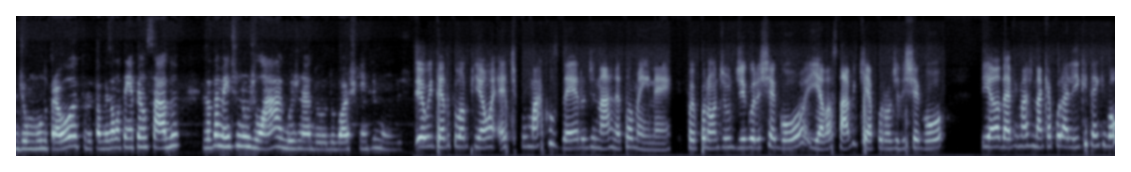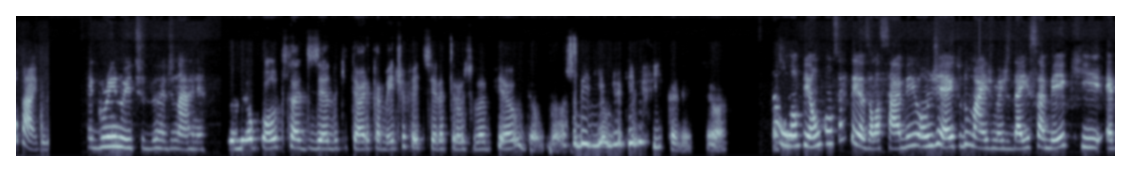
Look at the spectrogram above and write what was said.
de um mundo para outro, talvez ela tenha pensado exatamente nos lagos, né, do, do Bosque Entre Mundos. Eu entendo que o Lampião é tipo o marco zero de Narnia também, né? Foi por onde o Diggory chegou, e ela sabe que é por onde ele chegou, e ela deve imaginar que é por ali que tem que voltar, entendeu? É Greenwich de Narnia. O meu ponto está dizendo que, teoricamente, a feiticeira trouxe o Lampião, então ela saberia onde é que ele fica, né? Sei lá. Não, o Lampião com certeza, ela sabe onde é e tudo mais, mas daí saber que é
